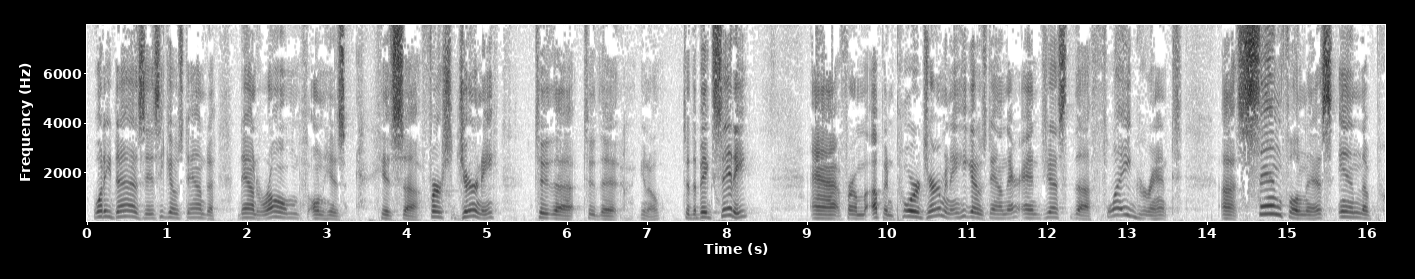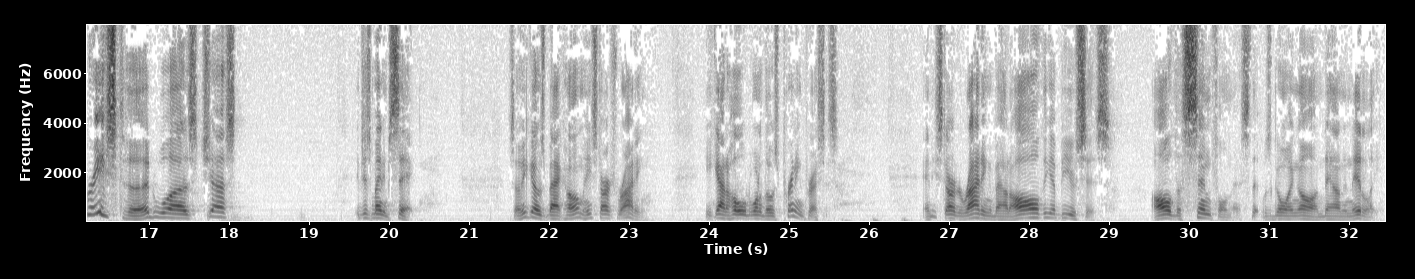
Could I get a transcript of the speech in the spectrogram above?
What he does is he goes down to, down to Rome on his, his uh, first journey to the, to, the, you know, to the big city uh, from up in poor Germany. He goes down there, and just the flagrant uh, sinfulness in the priesthood was just, it just made him sick. So he goes back home he starts writing. He got a hold of one of those printing presses. And he started writing about all the abuses, all the sinfulness that was going on down in Italy.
